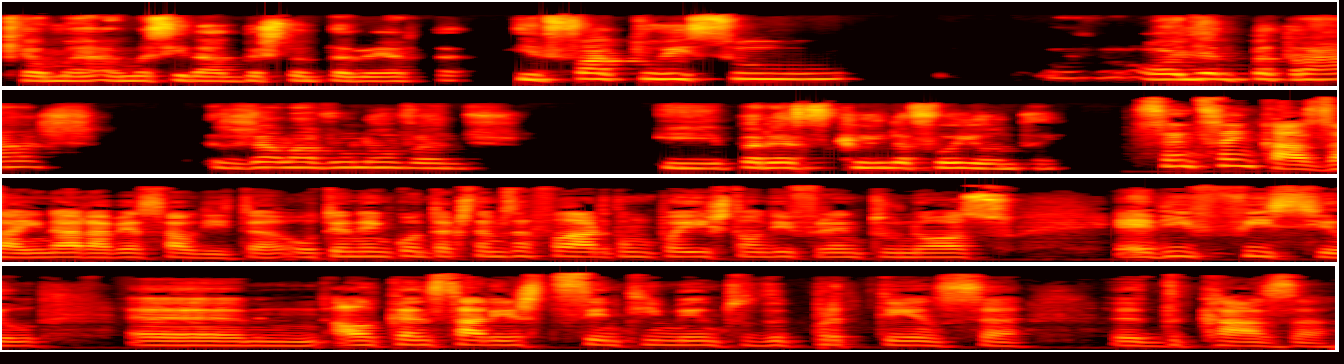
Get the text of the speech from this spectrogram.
que é uma, uma cidade bastante aberta. E de facto, isso, olhando para trás, já lá vão nove anos. E parece que ainda foi ontem. Sente-se em casa aí na Arábia Saudita, ou tendo em conta que estamos a falar de um país tão diferente do nosso, é difícil um, alcançar este sentimento de pertença eh, de casa?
